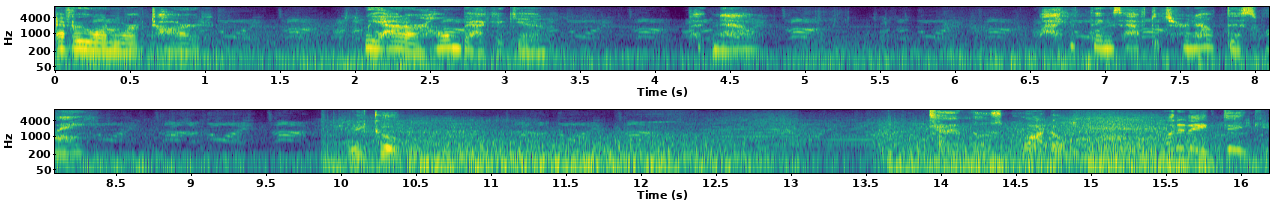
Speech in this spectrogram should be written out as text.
Everyone worked hard. We had our home back again. But now, why did things have to turn out this way? Rikku. Damn those Guado. What are they thinking?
